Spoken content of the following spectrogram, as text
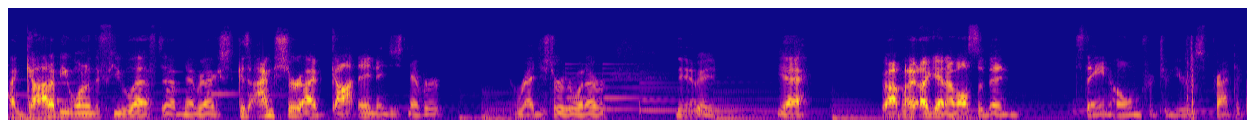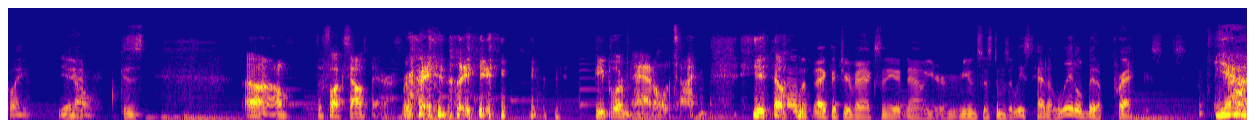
I gotta be one of the few left that I've never actually because I'm sure I've gotten it and just never registered or whatever. yeah. Great. Yeah. Well, I, again, I've also been staying home for two years practically, you Yeah. know, because I don't know, the fuck's out there, right? Like, people are mad all the time, you Well, and the fact that you're vaccinated now, your immune system's at least had a little bit of practice. Yeah.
